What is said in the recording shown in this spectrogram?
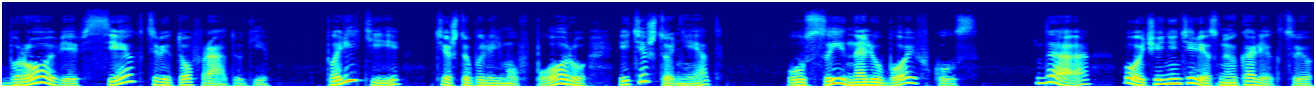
брови всех цветов радуги, парики, те, что были ему в пору, и те, что нет — Усы на любой вкус. Да, очень интересную коллекцию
